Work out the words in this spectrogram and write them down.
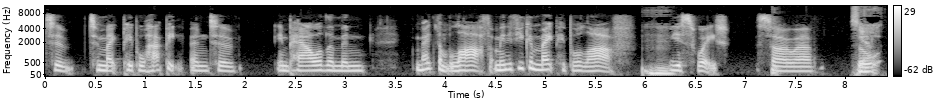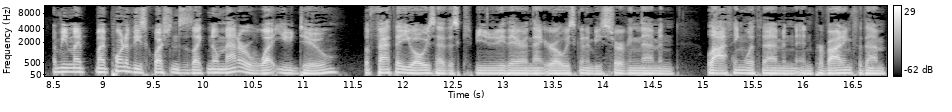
to to make people happy and to empower them and make them laugh. I mean, if you can make people laugh, mm-hmm. you're sweet. So, uh, so yeah. I mean, my my point of these questions is like, no matter what you do, the fact that you always have this community there and that you're always going to be serving them and laughing with them and, and providing for them,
